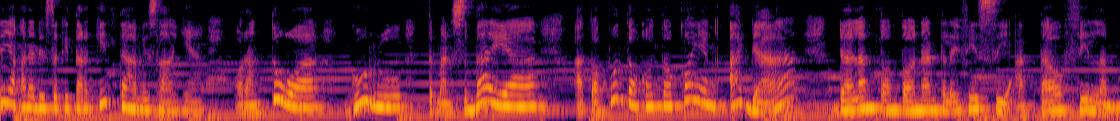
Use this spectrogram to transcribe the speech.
yang ada di sekitar kita, misalnya orang tua, guru, teman sebaya, ataupun tokoh-tokoh yang ada dalam tontonan televisi atau film.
